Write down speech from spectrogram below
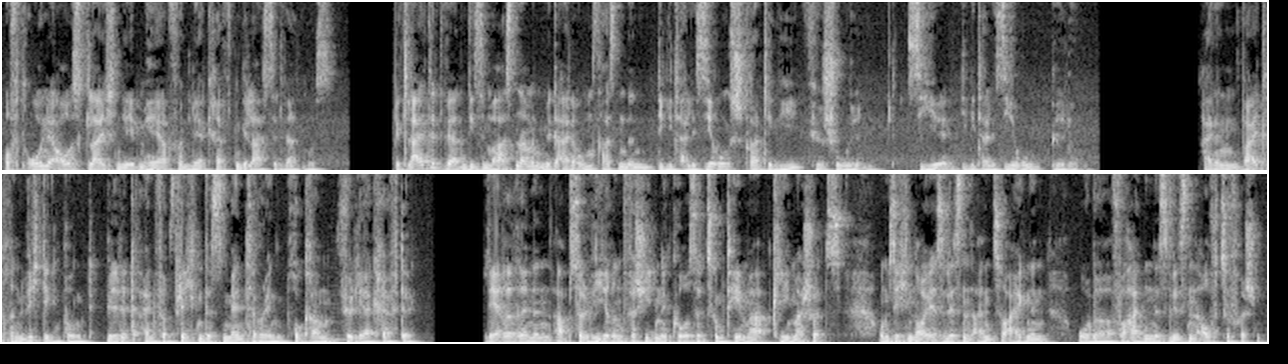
oft ohne Ausgleich nebenher von Lehrkräften geleistet werden muss. Begleitet werden diese Maßnahmen mit einer umfassenden Digitalisierungsstrategie für Schulen. Siehe Digitalisierung Bildung. Einen weiteren wichtigen Punkt bildet ein verpflichtendes Mentoring-Programm für Lehrkräfte. Lehrerinnen absolvieren verschiedene Kurse zum Thema Klimaschutz, um sich neues Wissen anzueignen oder vorhandenes Wissen aufzufrischen.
